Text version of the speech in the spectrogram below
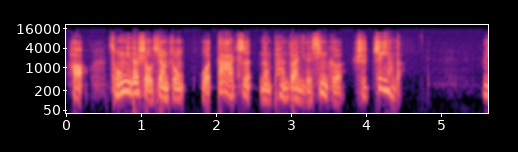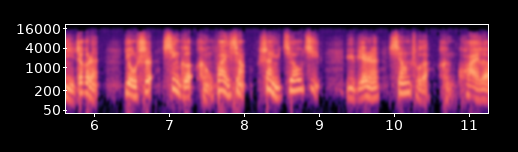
好，从你的手相中，我大致能判断你的性格是这样的：你这个人有时性格很外向，善于交际，与别人相处的很快乐；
